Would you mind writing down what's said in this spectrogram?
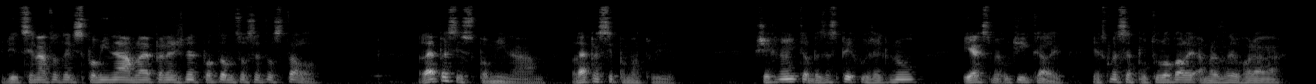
Vždyť si na to teď vzpomínám lépe než hned po tom, co se to stalo. Lépe si vzpomínám, lépe si pamatuji. Všechno jí to bez zespěchu řeknu, jak jsme utíkali, jak jsme se potulovali a mrzli v horách,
